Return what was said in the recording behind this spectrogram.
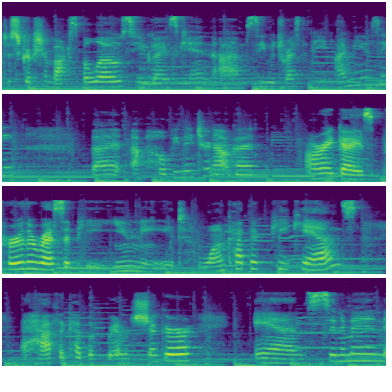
description box below so you guys can um, see which recipe I'm using. But I'm hoping they turn out good. Alright guys, per the recipe you need one cup of pecans, a half a cup of brown sugar, and cinnamon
